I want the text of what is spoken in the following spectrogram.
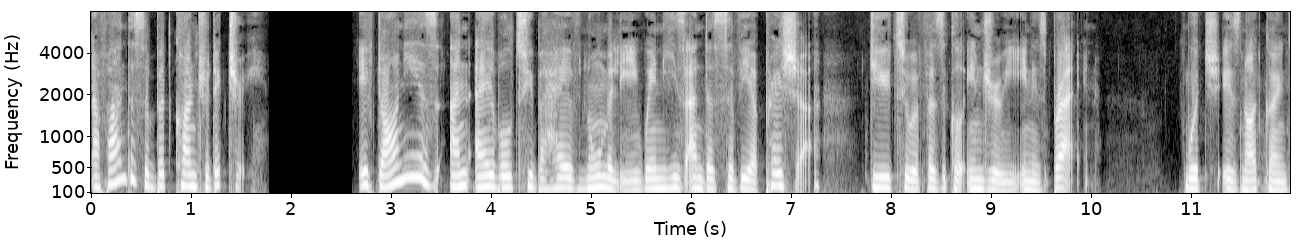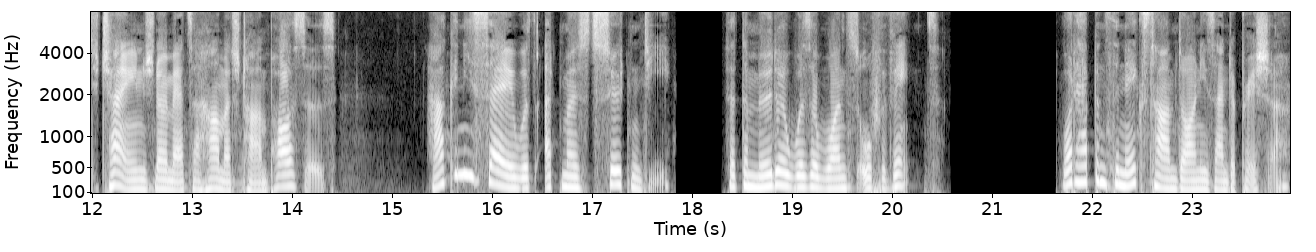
I find this a bit contradictory. If Donnie is unable to behave normally when he's under severe pressure due to a physical injury in his brain, which is not going to change no matter how much time passes, how can he say with utmost certainty that the murder was a once off event? What happens the next time Donnie's under pressure?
